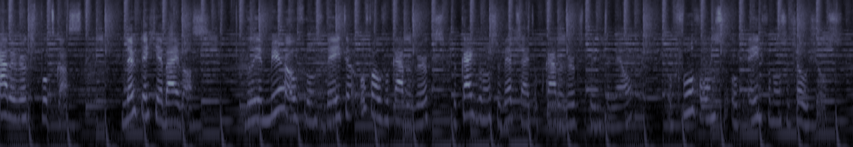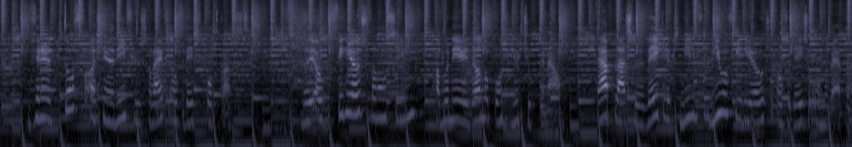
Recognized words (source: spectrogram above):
KB Works podcast. Leuk dat je erbij was. Wil je meer over ons weten of over KB Works? Bekijk dan onze website op kbworks.nl of volg ons op een van onze socials. We vinden het tof als je een review schrijft over deze podcast. Wil je ook video's van ons zien? Abonneer je dan op ons YouTube kanaal. Daar plaatsen we wekelijks nieuwe video's over deze onderwerpen.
